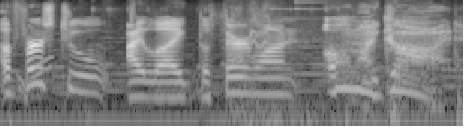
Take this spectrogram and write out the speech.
the first two I like. The third one, oh my god.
